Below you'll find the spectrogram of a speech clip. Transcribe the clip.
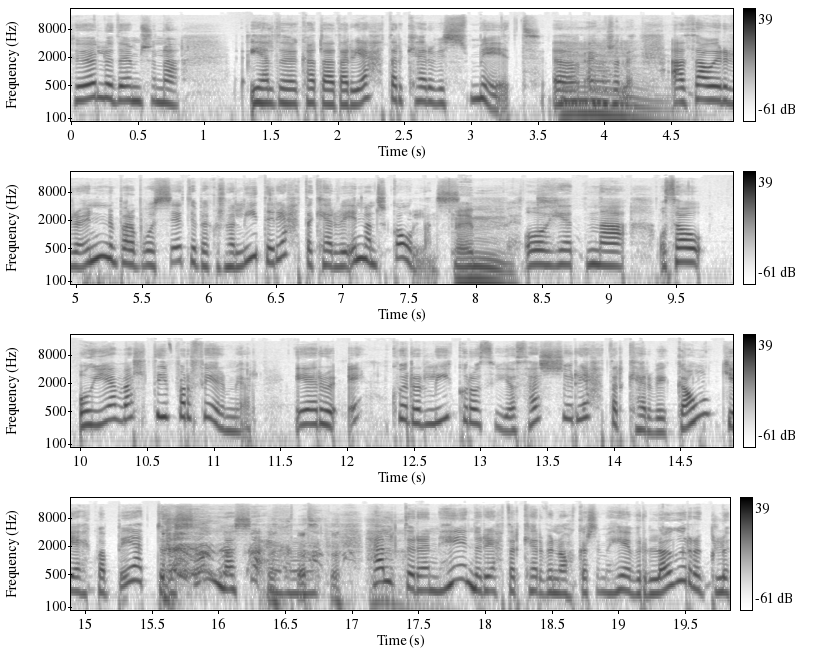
töluðu um svona ég held að þau kalla þetta réttarkerfi smitt mm. að þá er rauninu bara búið að setja upp eitthvað svona lítið réttarkerfi innan skólans og hérna og þá og ég veldi bara fyrir mér eru einhverjar líkur á því að þessu réttarkerfi gangi eitthvað betur og sanna sagt heldur en hinur réttarkerfin okkar sem hefur löguröglu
